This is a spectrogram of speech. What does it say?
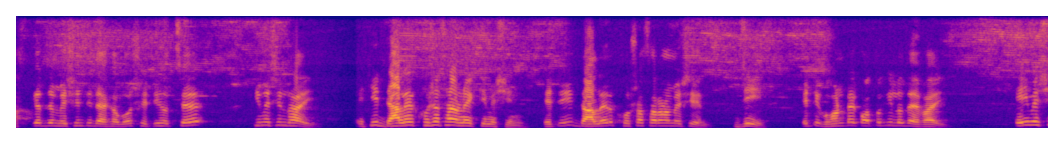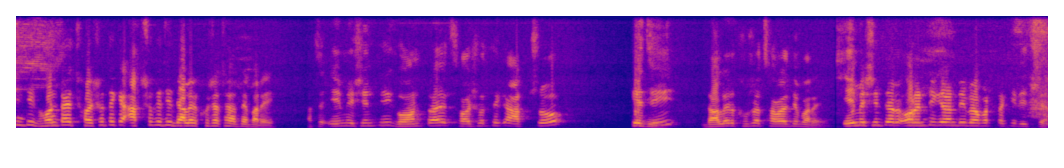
আজকের যে মেশিনটি দেখাবো সেটি হচ্ছে কি মেশিন ভাই? এটি ডালের খোসা ছাড়ানো একটি মেশিন। এটি ডালের খোসা ছাড়ানো মেশিন। জি। এটি ঘন্টায় কত কিলো দেয় ভাই? এই মেশিনটি ঘন্টায় ছয়শো থেকে আটশো কেজি ডালের খোসা ছাড়াতে পারে। আচ্ছা এই মেশিনটি ঘন্টায় ছয়শো থেকে আটশো কেজি। ডালের খোসা ছাড়াইতে পারে। এই মেশিনটার ওয়ারেন্টি গ্যারান্টি ব্যাপারটা কি দিচ্ছেন?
